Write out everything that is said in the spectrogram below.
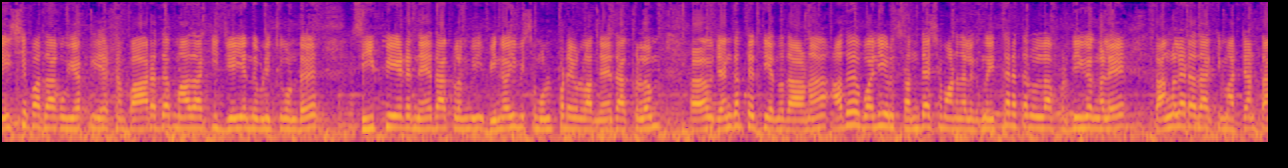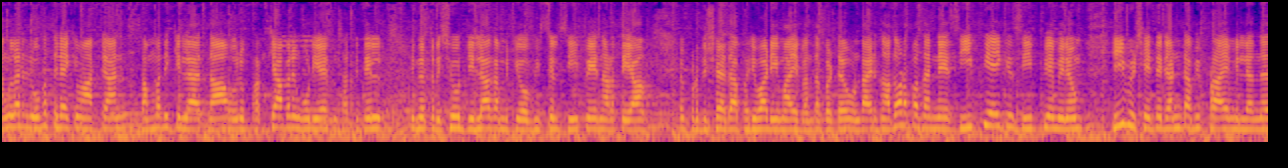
ദേശീയ പതാക ഉയർത്തിയ ശേഷം ഭാരത മാതാക്കി ജയ് എന്ന് വിളിച്ചുകൊണ്ട് സി പി ഐയുടെ നേതാക്കളും ബിനോയ് വിശം ഉൾപ്പെടെയുള്ള നേതാക്കളും രംഗത്തെത്തി എന്നതാണ്. അത് വലിയൊരു സന്ദേശമാണ് നൽകുന്നത്. ഇത്തരത്തിലുള്ള പ്രതീകങ്ങളെ തങ്ങളുടേതാക്കി മാറ്റാൻ തങ്ങളുടെ രൂപത്തിലേക്ക് മാറ്റാൻ സമ്മതിക്കില്ല എന്ന ഒരു പ്രഖ്യാപനം കൂടിയായിരുന്നു സത്യത്തിൽ ഇന്ന് തൃശൂർ ജില്ലാ കമ്മിറ്റി ഓഫീസിൽ സി പി ഐ നടത്തിയ പ്രതിഷേധ പരിപാടിയുമായി ബന്ധപ്പെട്ട് ഉണ്ടായിരുന്നു. അതോടൊപ്പം തന്നെ സി പി ഐക്കും സി പി എമ്മിനും ഈ വിഷയത്തിൽ രണ്ട് അഭിപ്രായമില്ലെന്ന്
